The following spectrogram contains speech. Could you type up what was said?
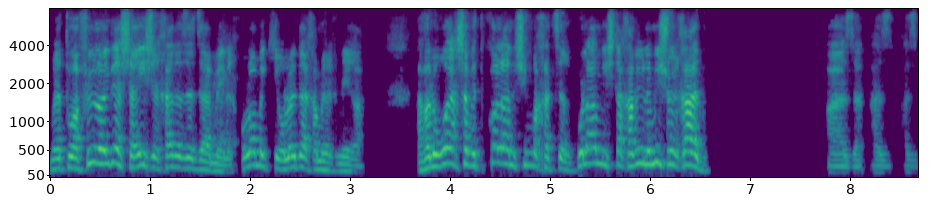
זאת אומרת, הוא אפילו לא יודע שהאיש אחד הזה זה המלך, הוא לא מכיר, הוא לא יודע איך המלך נראה. אבל הוא רואה עכשיו את כל האנשים בחצר, כולם משתחווים למישהו אחד. אז, אז, אז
